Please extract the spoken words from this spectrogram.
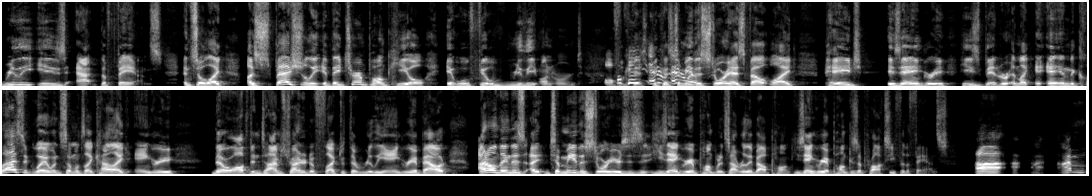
really is at the fans. And so, like, especially if they turn Punk heel, it will feel really unearned off okay, of this. Because to me, the story has felt like Page is angry, he's bitter, and like in the classic way, when someone's like kind of like angry, they're oftentimes trying to deflect what they're really angry about. I don't think this. Uh, to me, the story here is, is he's angry at Punk, but it's not really about Punk. He's angry at Punk as a proxy for the fans. Uh, I, I'm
